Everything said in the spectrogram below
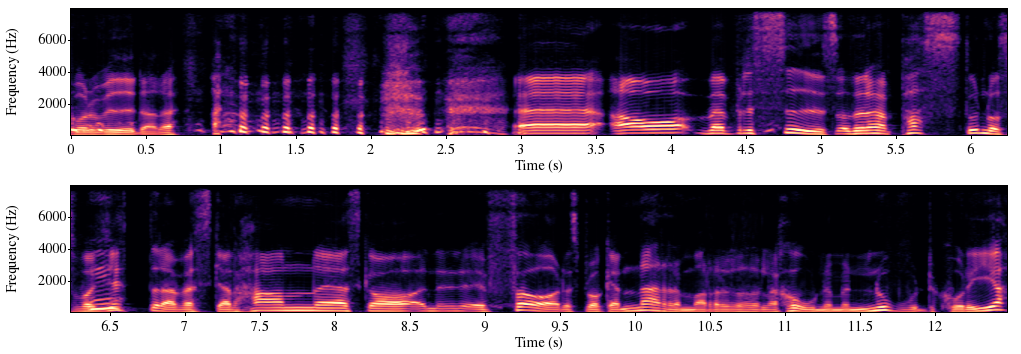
går vidare. eh, ja men precis och den här pastorn då som var Mm. gett den där väskan han eh, ska eh, förespråka närmare relationer med Nordkorea.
